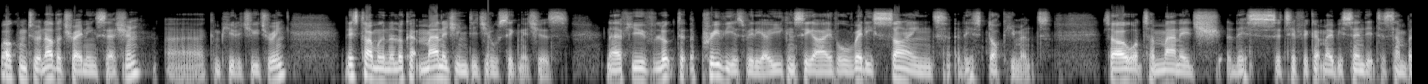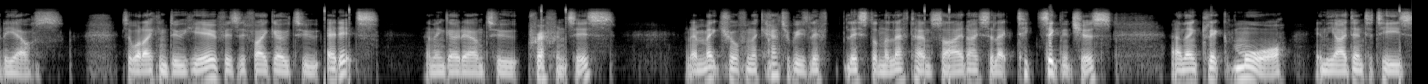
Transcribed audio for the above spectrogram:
Welcome to another training session, uh, computer tutoring. This time we're going to look at managing digital signatures. Now if you've looked at the previous video you can see I've already signed this document. So I want to manage this certificate, maybe send it to somebody else. So what I can do here is if I go to edit and then go down to preferences and then make sure from the categories list on the left hand side I select signatures and then click more in the identities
